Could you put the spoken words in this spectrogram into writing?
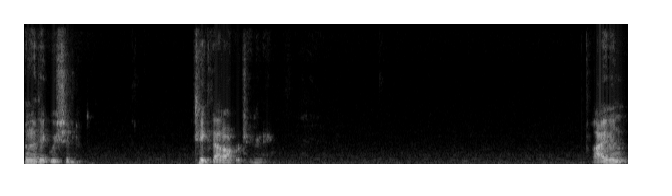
And I think we should take that opportunity. I haven't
